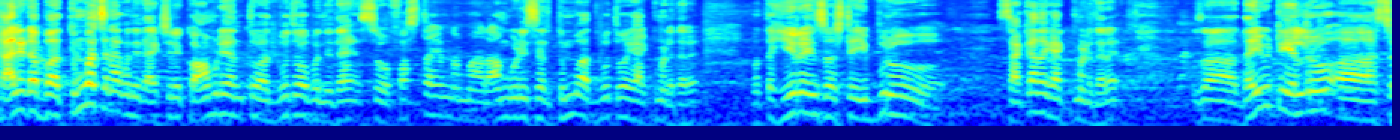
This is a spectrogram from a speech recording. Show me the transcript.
ಖಾಲಿ ಡಬ್ಬ ತುಂಬ ಚೆನ್ನಾಗಿ ಬಂದಿದೆ. ಆ್ಯಕ್ಚುಲಿ ಕಾಮಿಡಿ ಅಂತೂ ಅದ್ಭುತವಾಗಿ ಬಂದಿದೆ. ಸೊ ಫಸ್ಟ್ ಟೈಮ್ ನಮ್ಮ ರಾಮ್ಗುಡಿ ಸರ್ ತುಂಬ ಅದ್ಭುತವಾಗಿ ಆ್ಯಕ್ಟ್ ಮಾಡಿದ್ದಾರೆ. ಮತ್ತು ಹೀರೋಯಿನ್ಸು ಅಷ್ಟೇ ಇಬ್ಬರು ಸಕ್ಕದಾಗಿ ಆ್ಯಕ್ಟ್ ಮಾಡಿದ್ದಾರೆ. ದಯವಿಟ್ಟು ಎಲ್ಲರೂ ಸೊ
